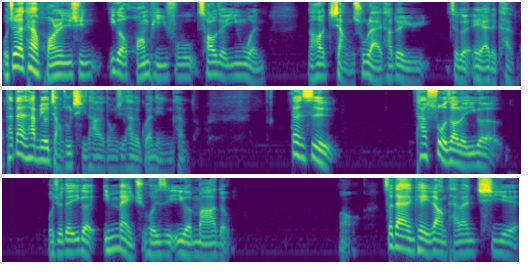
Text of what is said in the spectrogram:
我就在看黄仁勋，一个黄皮肤，操着英文，然后讲出来他对于这个 AI 的看法。他但是他没有讲出其他的东西，他的观点跟看法。但是他塑造了一个，我觉得一个 image 或者是一个 model。这当然可以让台湾企业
